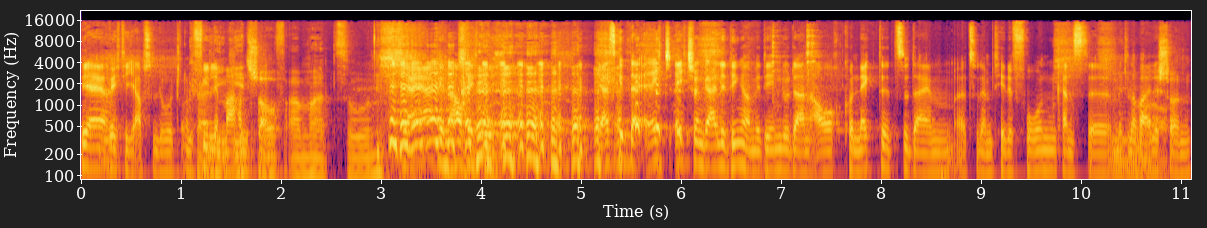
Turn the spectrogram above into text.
Ja, ja, richtig, absolut. Und Curly viele machen es schon. auf Amazon. ja, ja, genau, richtig. ja, es gibt da echt, echt schon geile Dinger, mit denen du dann auch connected zu deinem, äh, zu deinem Telefon kannst du äh, mittlerweile wow. schon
